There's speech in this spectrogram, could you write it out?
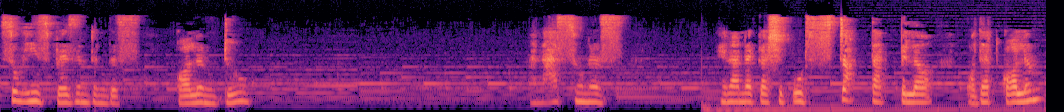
so he is present in this column too. And as soon as Hiranyakashipu struck that pillar or that column,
